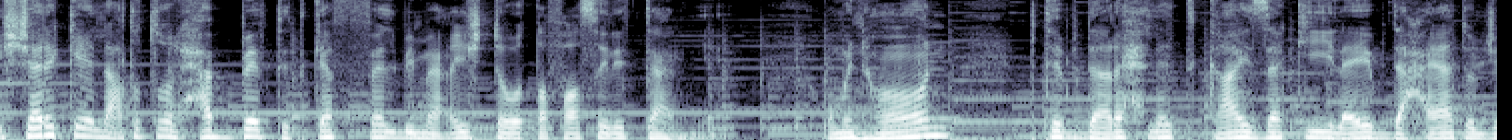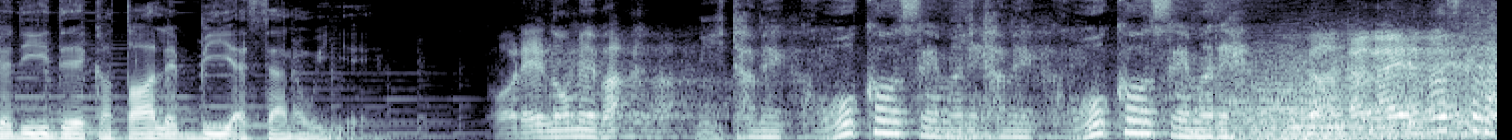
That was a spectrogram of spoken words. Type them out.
الشركة اللي أعطته الحبة بتتكفل بمعيشته والتفاصيل التانية. ومن هون بتبدأ رحلة كايزاكي ليبدأ حياته الجديدة كطالب بالثانوية. これ飲めば見た目高校生まで見た目高校生まで若返れますから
